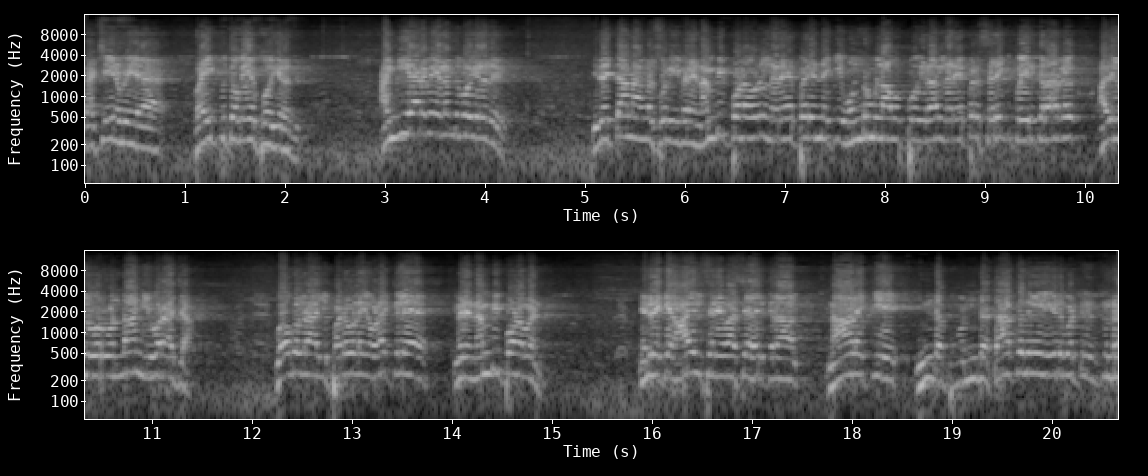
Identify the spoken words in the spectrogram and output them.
கட்சியினுடைய வைப்பு தொகையே போகிறது. அங்கீகாரமே இழந்து போகிறது. இதைத்தான் நாங்கள் சொல்லி இவரை நம்பி போனவர்கள் நிறைய பேர் இன்னைக்கு ஒன்றும் இல்லாமல் போகிறார்கள். நிறைய பேர் சிறைக்கு போயிருக்கிறார்கள். அதில் ஒருவன் தான் யுவராஜா. கோகுல்ராஜ் படுகொலை வழக்கிலே இவரை நம்பி போனவன். இன்றைக்கு ஆயுள் சிறைவாசியா இருக்கிறார். நாளைக்கு இந்த இந்த தாக்குதலில் ஈடுபட்டு இருக்கின்ற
